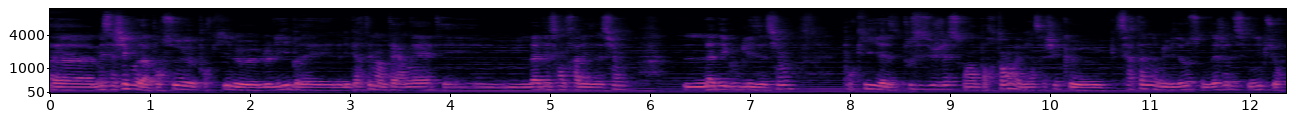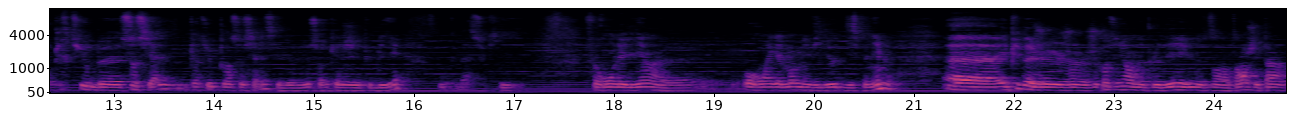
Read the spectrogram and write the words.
mais sachez que voilà, pour ceux pour qui le, le libre et la liberté d'Internet et la décentralisation, la dégooglisation, pour qui tous ces sujets sont importants, eh bien sachez que certaines de mes vidéos sont déjà disponibles sur Peertube euh, Social, peertube.social, c'est le lieu sur lequel j'ai publié. Donc bah, ceux qui feront les liens euh, auront également mes vidéos disponibles. Euh, et puis bah, je, continue à en uploader une de temps en temps, j'ai pas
